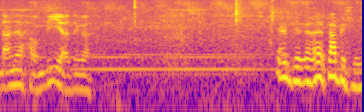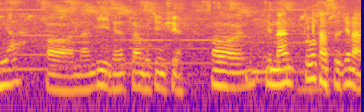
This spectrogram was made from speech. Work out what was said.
拿的好密啊，这个。哎，这个还钻不进呀。哦，拿密的钻不进去。哦，你拿多长时间了？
